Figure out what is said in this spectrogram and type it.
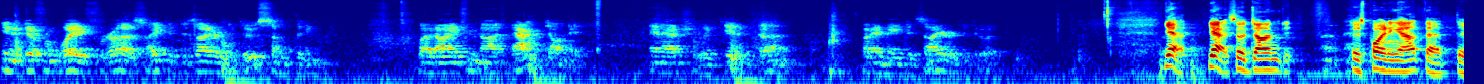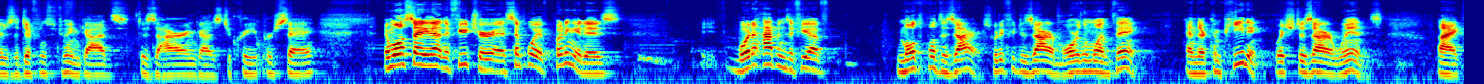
in a different way for us, I could desire to do something, but I do not act on it and actually get it done. But I may desire to do it. Yeah, yeah. So Don is pointing out that there's a difference between God's desire and God's decree per se. And we'll study that in the future. A simple way of putting it is what happens if you have multiple desires? What if you desire more than one thing and they're competing? Which desire wins? Like,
